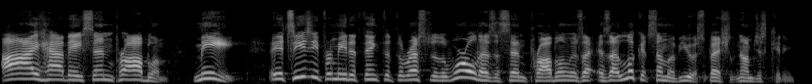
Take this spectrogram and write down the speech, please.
I have a sin problem. Me. It's easy for me to think that the rest of the world has a sin problem as I, as I look at some of you, especially. No, I'm just kidding.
